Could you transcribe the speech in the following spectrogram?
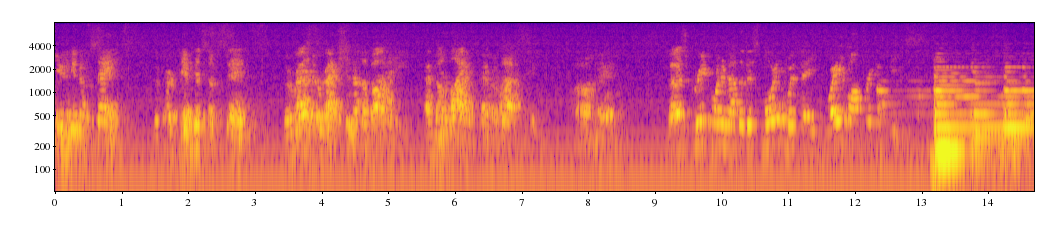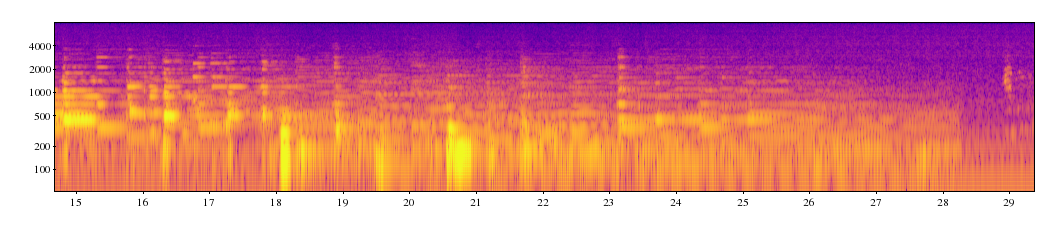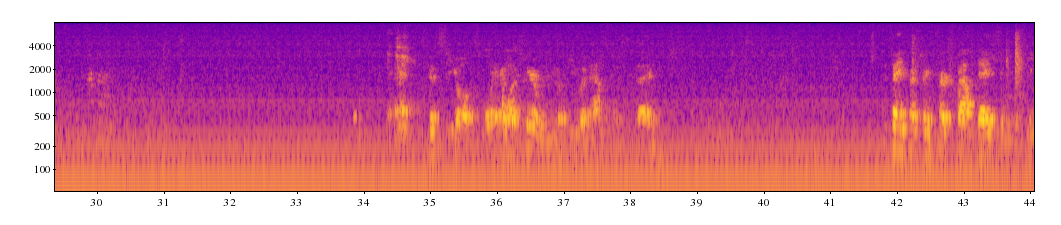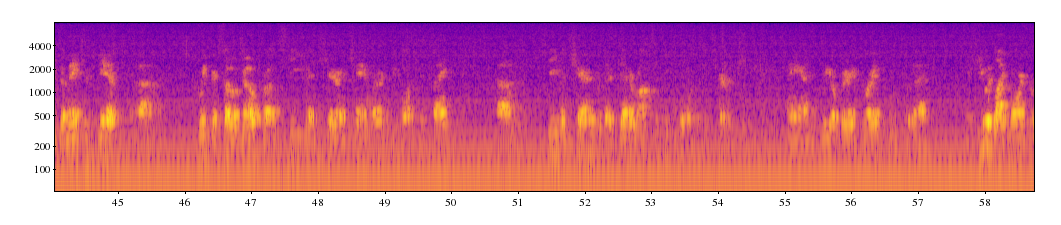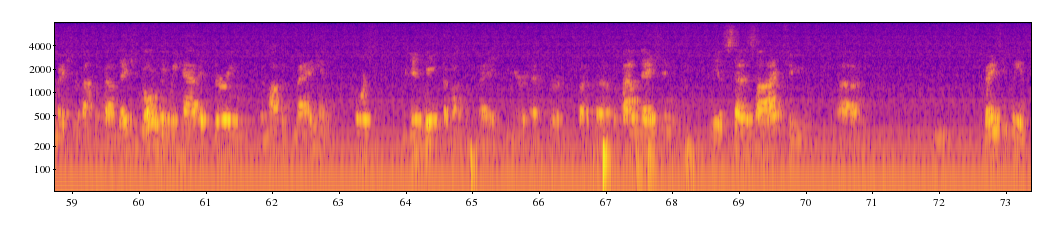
communion of saints, the forgiveness of sins, the resurrection of the body, and the life everlasting. Amen. Let us greet one another this morning with a wave offering of peace.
